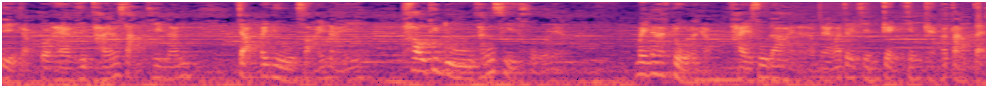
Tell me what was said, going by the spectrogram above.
League กับตัวแทนทีมไทยทั้ง 3 ทีมนั้น จะไปอยู่สายไหน เท่าที่ดูทั้ง4โถเนี่ย ไม่น่ากลัวนะครับ ไทยสู้ได้นะครับแม้ว่าจะเป็นทีมเก่งทีมแข็งก็ตามแต่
